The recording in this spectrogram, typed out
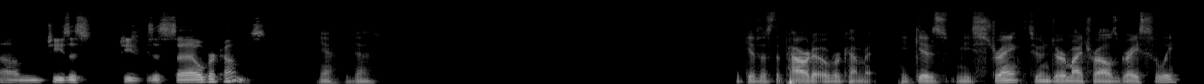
um, Jesus Jesus uh, overcomes. Yeah, he does. He gives us the power to overcome it. He gives me strength to endure my trials gracefully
